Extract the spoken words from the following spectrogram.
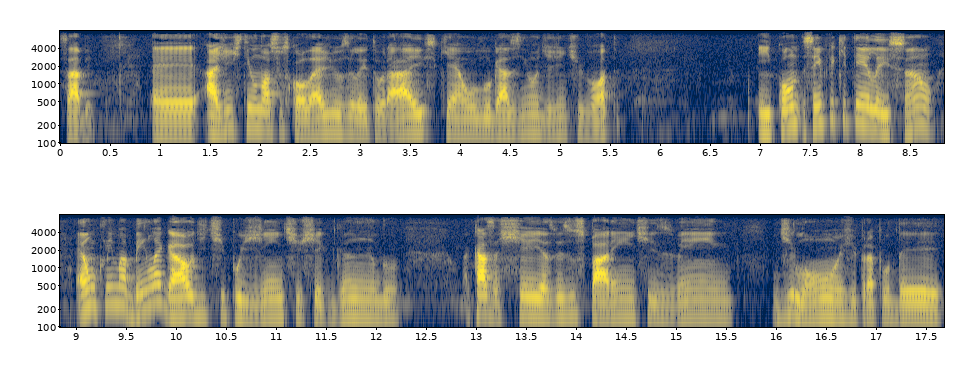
sabe? É, a gente tem os nossos colégios eleitorais, que é o lugarzinho onde a gente vota. E quando, sempre que tem eleição, é um clima bem legal de tipo gente chegando, a casa cheia, às vezes os parentes vêm de longe para poder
